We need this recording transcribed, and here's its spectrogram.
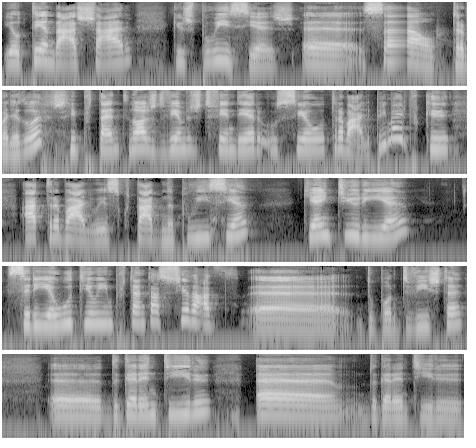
Eu tendo a achar que os polícias uh, são trabalhadores e, portanto, nós devemos defender o seu trabalho. Primeiro, porque há trabalho executado na polícia que, em teoria, seria útil e importante à sociedade, uh, do ponto de vista uh, de garantir uh, de garantir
